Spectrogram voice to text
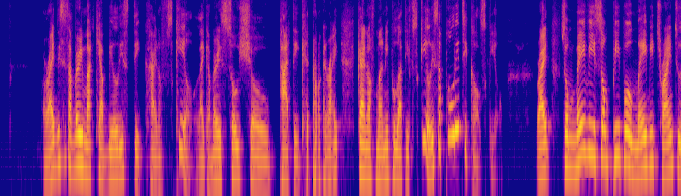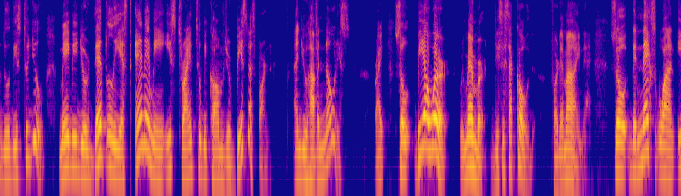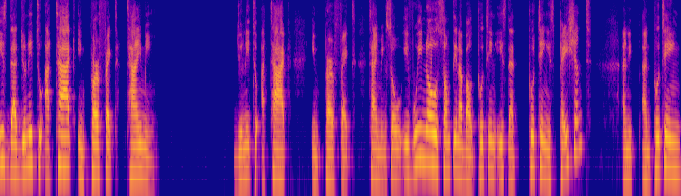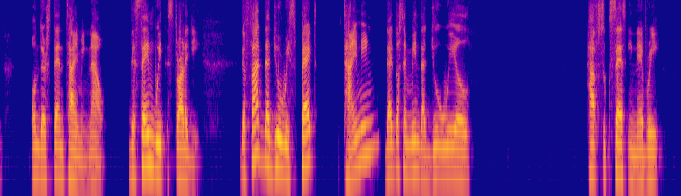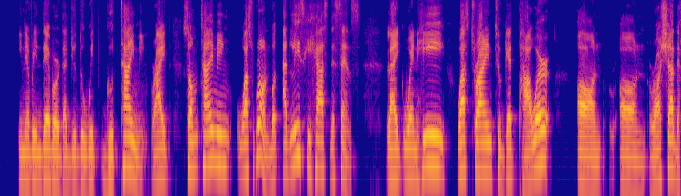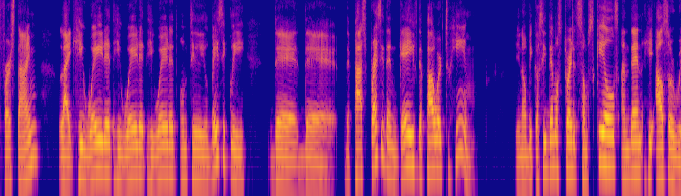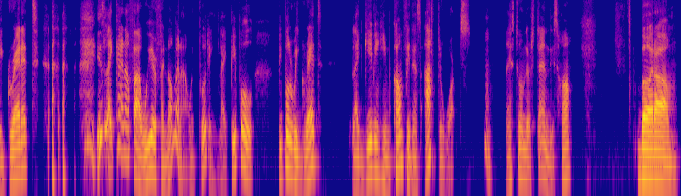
All right. This is a very Machiavellistic kind of skill, like a very sociopathic, right? Kind of manipulative skill. It's a political skill, right? So maybe some people may be trying to do this to you. Maybe your deadliest enemy is trying to become your business partner and you haven't noticed right? So be aware. Remember, this is a code for the mind. So the next one is that you need to attack imperfect timing. You need to attack imperfect timing. So if we know something about Putin is that Putin is patient and and Putin understand timing. Now, the same with strategy. The fact that you respect timing, that doesn't mean that you will have success in every in every endeavor that you do with good timing, right? Some timing was wrong, but at least he has the sense. Like when he was trying to get power on on Russia the first time, like he waited, he waited, he waited until basically the the the past president gave the power to him you know because he demonstrated some skills and then he also regretted it's like kind of a weird phenomena with putin like people people regret like giving him confidence afterwards. Hmm, nice to understand this huh? But um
